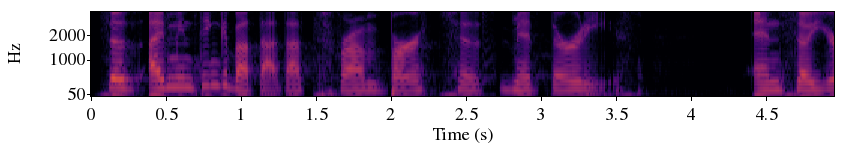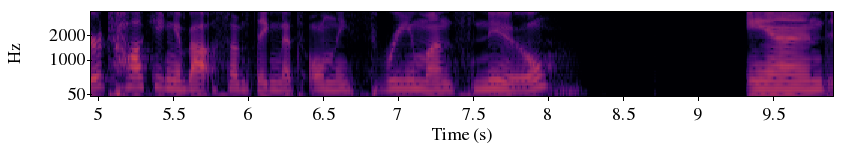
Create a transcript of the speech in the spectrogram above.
so, I mean, think about that. That's from birth to mid 30s. And so you're talking about something that's only three months new. And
